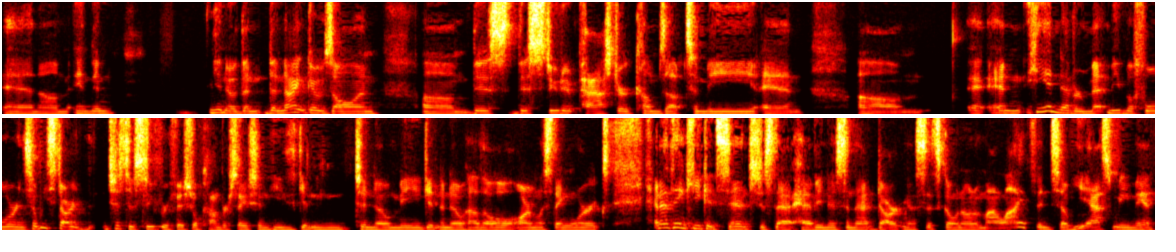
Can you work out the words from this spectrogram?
and um, and then, you know, the the night goes on, um, this this student pastor comes up to me and um, and he had never met me before. And so we start just a superficial conversation. He's getting to know me getting to know how the whole armless thing works. And i think he could sense just that heaviness and that darkness that's going on in my life. And so he asked me man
